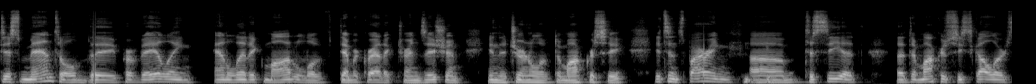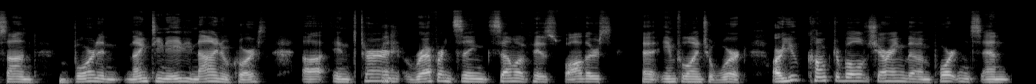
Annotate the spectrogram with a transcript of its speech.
dismantled the prevailing analytic model of democratic transition in the Journal of Democracy. It's inspiring um, to see a, a, democracy scholar son, born in 1989, of course, uh, in turn referencing some of his father's uh, influential work. Are you comfortable sharing the importance and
